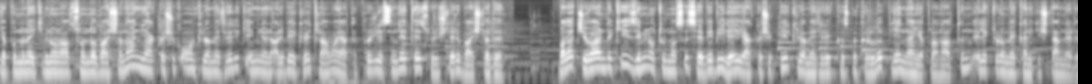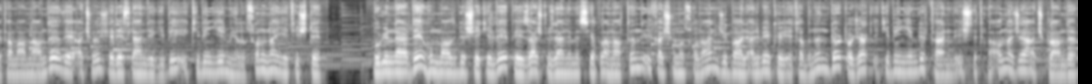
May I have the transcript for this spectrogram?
Yapımına 2016 sonunda başlanan yaklaşık 10 kilometrelik Eminönü Ali Beyköy tramvay hattı projesinde test sürüşleri başladı. Balat civarındaki zemin oturması sebebiyle yaklaşık 1 kilometrelik kısmı kırılıp yeniden yapılan hattın elektromekanik işlemleri de tamamlandı ve açılış hedeflendiği gibi 2020 yılı sonuna yetişti. Bugünlerde hummalı bir şekilde peyzaj düzenlemesi yapılan hattın ilk aşaması olan Cibali Ali Beyköy etabının 4 Ocak 2021 tarihinde işletime alınacağı açıklandı.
